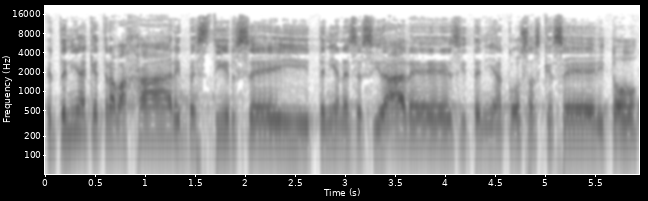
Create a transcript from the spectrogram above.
Él tenía que trabajar y vestirse y tenía necesidades y tenía cosas que hacer y todo.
